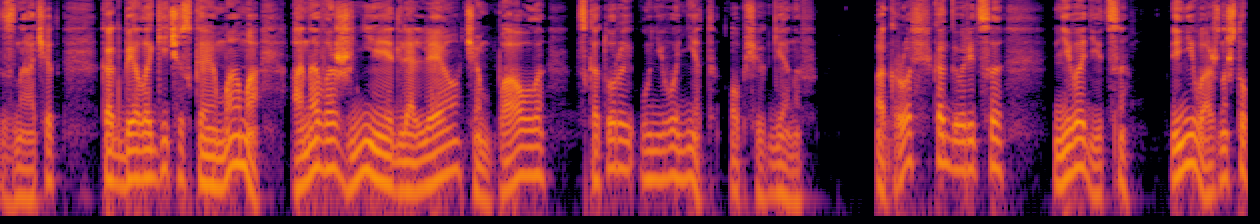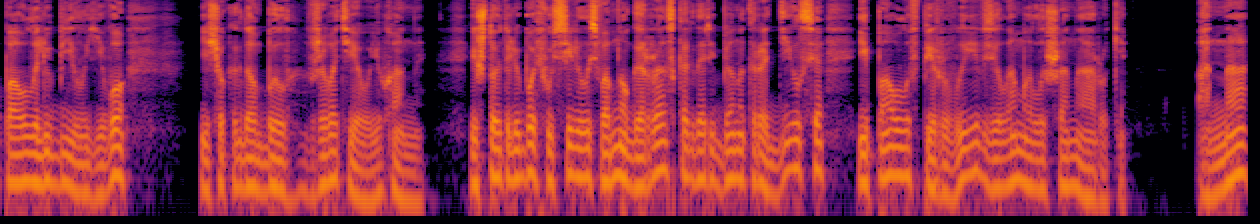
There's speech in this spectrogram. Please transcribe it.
Значит, как биологическая мама, она важнее для Лео, чем Паула, с которой у него нет общих генов. А кровь, как говорится, не водится. И не важно, что Паула любила его, еще когда он был в животе у Юханны, и что эта любовь усилилась во много раз, когда ребенок родился, и Паула впервые взяла малыша на руки. Она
